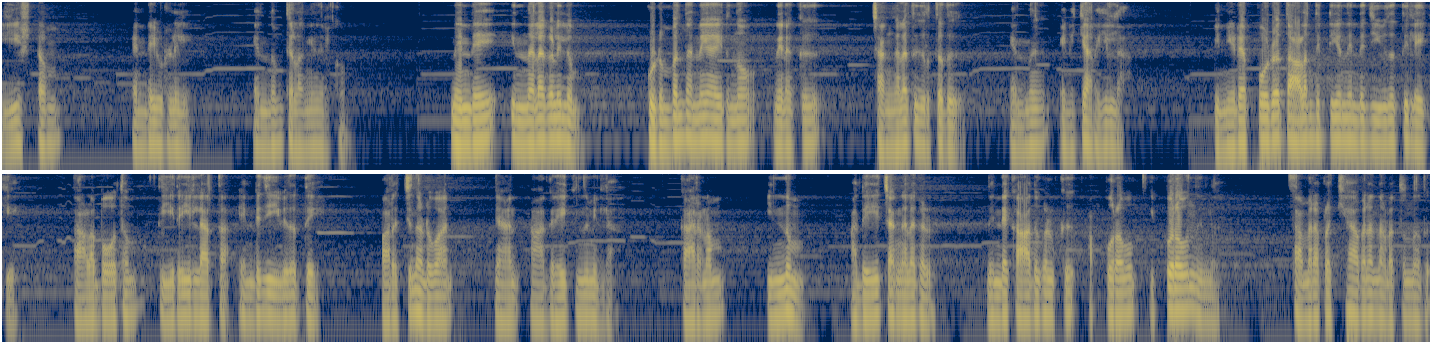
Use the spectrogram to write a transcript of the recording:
ഈ ഇഷ്ടം എന്റെ ഉള്ളിൽ എന്നും തിളങ്ങി നിൽക്കും. നിന്റെ ഇന്നലകളിലും കുടുംബം തന്നെയായിരുന്നോ നിനക്ക് ചങ്ങല തീർത്തത് എന്ന് എനിക്കറിയില്ല. പിന്നീട് എപ്പോഴോ താളം തെറ്റിയ നിന്റെ ജീവിതത്തിലേക്ക് താളബോധം തീരെയില്ലാത്ത എന്റെ ജീവിതത്തെ പറിച്ചു നടുവാൻ ഞാൻ ആഗ്രഹിക്കുന്നുമില്ല. കാരണം ഇന്നും അതേ ചങ്ങലകൾ നിന്റെ കാതുകൾക്ക് അപ്പുറവും ഇപ്പുറവും നിന്ന് സമരപ്രഖ്യാപനം നടത്തുന്നത്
